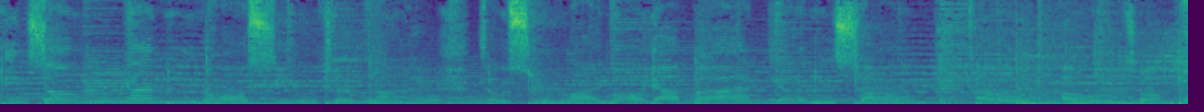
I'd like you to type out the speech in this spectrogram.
变心，跟我笑着挨，就算坏我也不忍心作怪。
